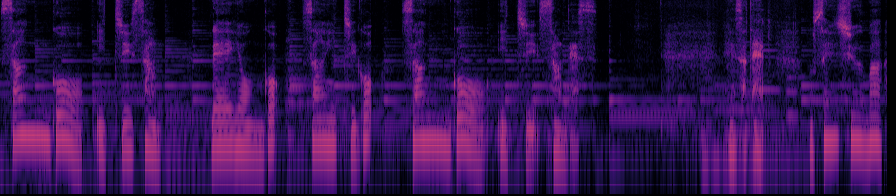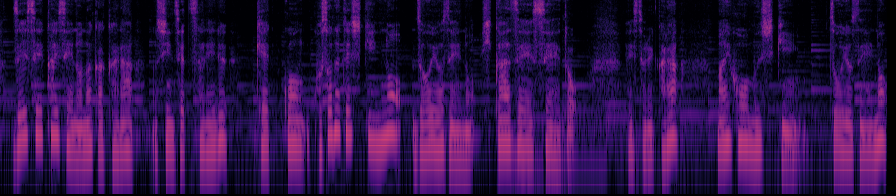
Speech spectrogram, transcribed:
三五一三。零四五三一五三五一三です。えーさて先週は税制改正の中から新設される結婚子育て資金の贈与税の非課税制度。えーそれからマイホーム資金贈与税の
